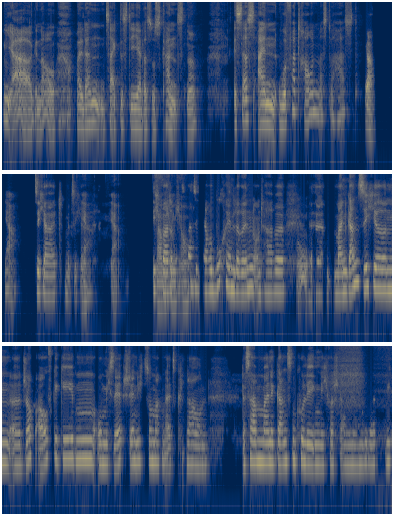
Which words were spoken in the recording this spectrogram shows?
Ja, genau, weil dann zeigt es dir ja, dass du es kannst, ne? Ist das ein Urvertrauen, was du hast? Ja. Ja. Sicherheit, mit Sicherheit. Ja, Ich war ich 23 Jahre Buchhändlerin und habe Oh. äh, meinen ganz sicheren äh, Job aufgegeben, um mich selbstständig zu machen als Clown. Das haben meine ganzen Kollegen nicht verstanden. Die haben gesagt, wie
